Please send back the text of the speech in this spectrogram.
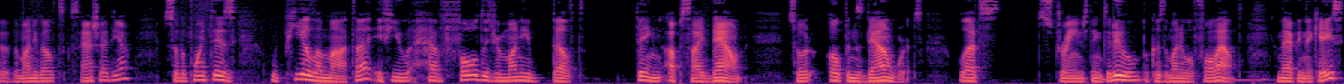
the, the money belt sash idea. So the point is, upia lamata, if you have folded your money belt thing upside down, so it opens downwards. Well, that's strange thing to do because the money will fall out. And that being the case,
